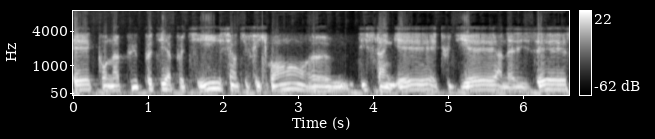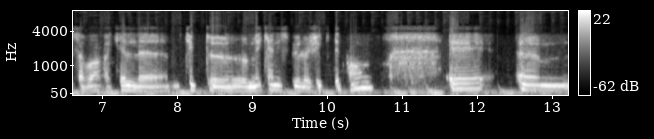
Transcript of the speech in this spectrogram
et qu'on a pu petit à petit, scientifiquement, euh, distinguer, étudier, analyser, savoir à quel euh, type de mécanisme biologique dépendent. Et euh,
